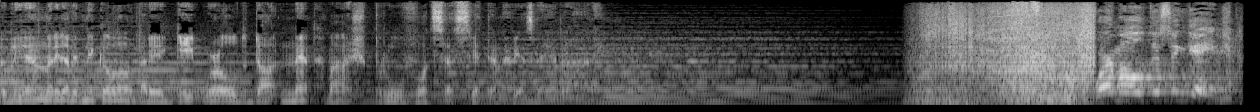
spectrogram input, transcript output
Dobrý den, tady David Nikol, tady gateworld.net, váš průvodce světem hvězdné brány. Disengaged.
